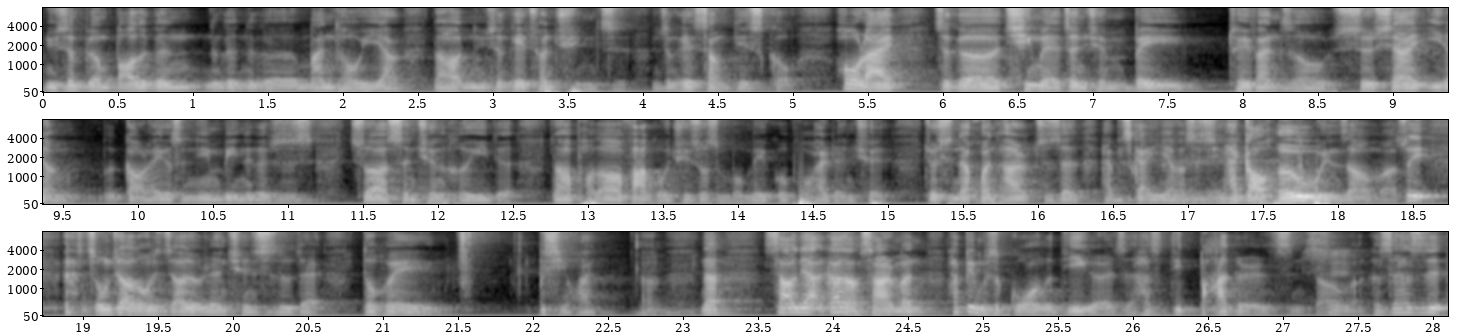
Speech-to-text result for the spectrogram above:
女生不用包的跟那个那个馒头一样，然后女生可以穿裙子，女生可以上 disco。后来这个亲美的政权被推翻之后，是现在伊朗搞了一个神经病，那个就是说要神权合一的，然后跑到法国去说什么美国破坏人权，就现在换他执政，还不是干一样的事情，还搞核武，你知道吗？所以 宗教的东西只要有人权势，对不对？都会不喜欢。啊，那沙乌地刚讲萨尔曼，他并不是国王的第一个儿子，他是第八个儿子，你知道吗？可是他是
